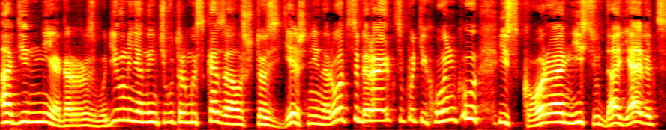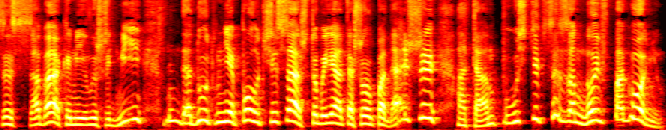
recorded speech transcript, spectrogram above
Один негр разбудил меня нынче утром и сказал, что здешний народ собирается потихоньку, и скоро они сюда явятся с собаками и лошадьми, дадут мне полчаса, чтобы я отошел подальше, а там пустятся за мной в погоню.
